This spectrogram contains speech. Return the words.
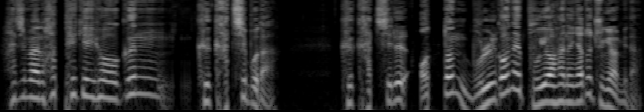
하지만 화폐 개혁은 그 가치보다 그 가치를 어떤 물건에 부여하느냐도 중요합니다.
